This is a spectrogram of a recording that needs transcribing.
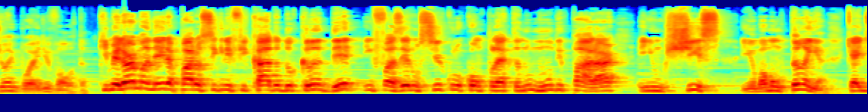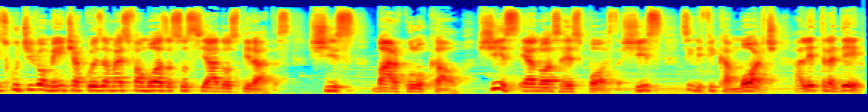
Joy Boy de volta. Que melhor maneira para o significado do clã D em fazer um círculo completo no mundo e parar em um X em uma montanha, que é indiscutivelmente a coisa mais famosa associada aos piratas. X, barco local. X é a nossa resposta. X significa morte. A letra D,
